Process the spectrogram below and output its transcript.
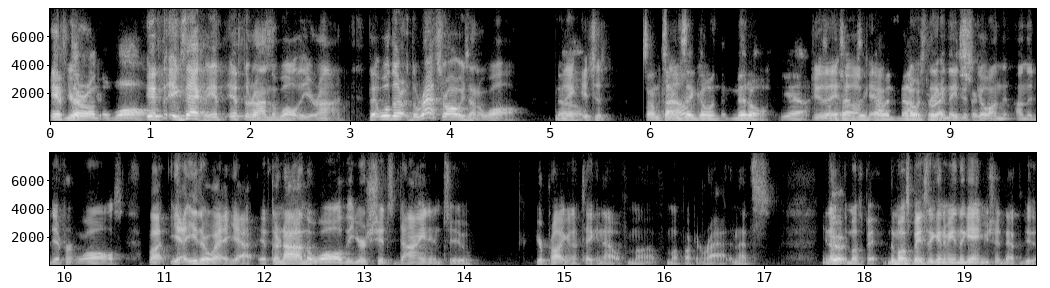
If You're- they're on the wall. if exactly if, if they're on the wall that you're on that well the rats are always on a wall no, like, it's just sometimes No? they go in the middle. Yeah. do they Sometimes Oh, they go in the middle. i was thinking they just straight go on the on the different walls but yeah either way yeah if they're not on the wall that your shit's dying into you're probably going to take an out from a from a fucking rat and that's you know Good. the most ba- the most basic enemy in the game you shouldn't have to do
